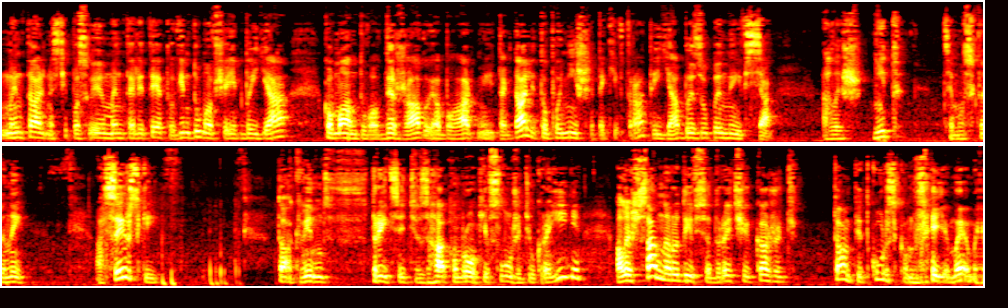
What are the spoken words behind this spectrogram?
ментальності, по своєму менталітету. Він думав, що якби я командував державою або армією і так далі, то понісши такі втрати, я би зупинився. Але ж ні, це москвини. А Сирський, так, він в 30 з гаком років служить Україні, але ж сам народився, до речі, кажуть, там під Курском вже є меми.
